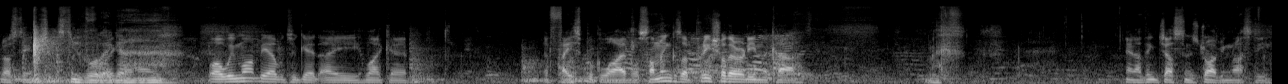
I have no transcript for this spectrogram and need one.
Rusty and they Well, we might be able to get a like a a Facebook Live or something because I'm pretty sure they're already in the car. and I think Justin's driving Rusty.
